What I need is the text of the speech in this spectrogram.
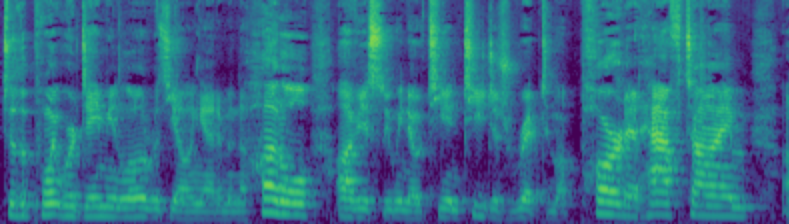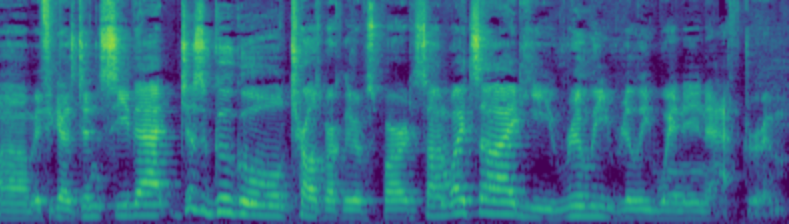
to the point where Damian Lillard was yelling at him in the huddle. Obviously, we know TNT just ripped him apart at halftime. Um, if you guys didn't see that, just Google Charles Barkley rips apart Hassan Whiteside. He really, really went in after him.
